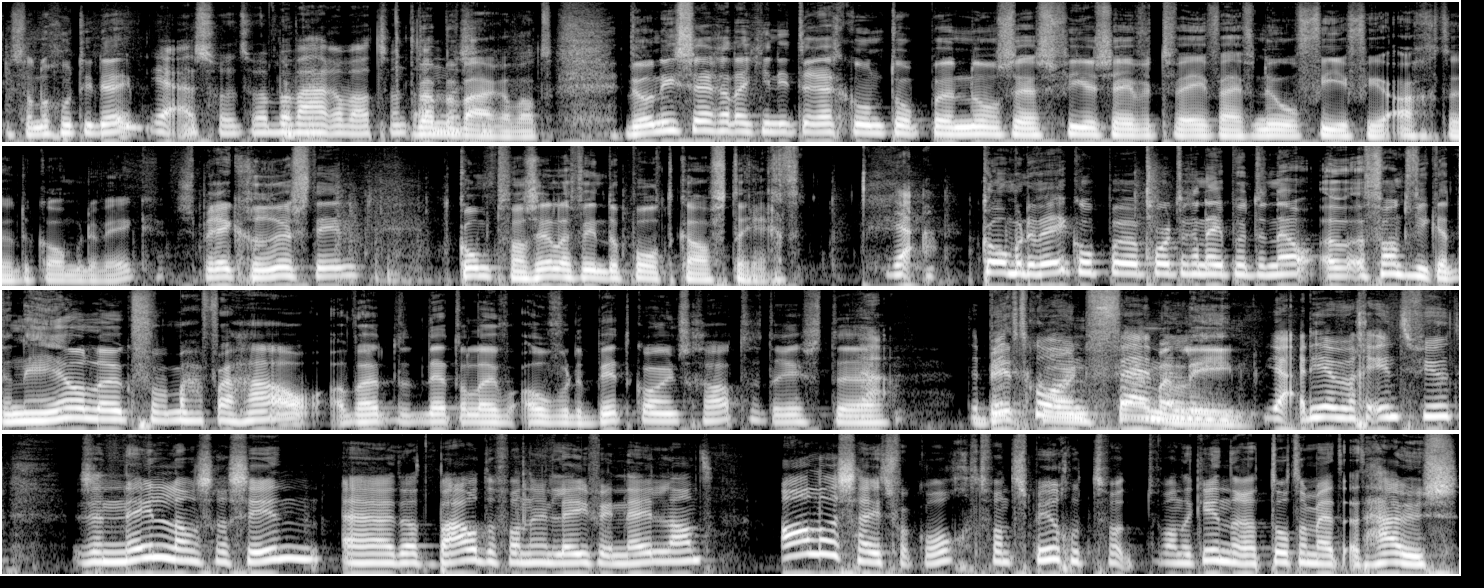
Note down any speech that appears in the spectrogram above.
Is dat een goed idee? ja is goed. We bewaren wat. Want We anders... bewaren wat. Wil niet zeggen dat je niet terechtkomt op eh, 0647250448 de komende week. Spreek gerust in. Komt vanzelf in de podcast terecht. Ja, Komende week op uh, eh, van het weekend. Een heel leuk verhaal. We hebben het net al even over de bitcoins gehad. Er is de, ja. de Bitcoin Bitcoin, Family. Family. Ja, die hebben we geïnterviewd. Het is een Nederlands gezin eh, dat baalde van hun leven in Nederland. Alles heeft verkocht. Van het speelgoed van- de kinderen tot en met het huis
